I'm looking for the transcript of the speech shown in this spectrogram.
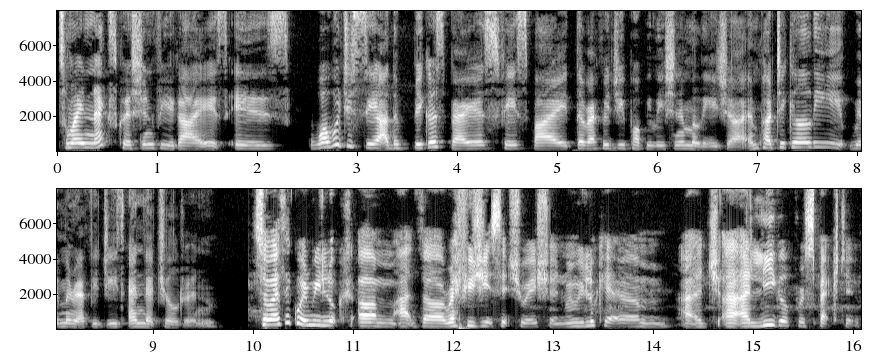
So my next question for you guys is what would you say are the biggest barriers faced by the refugee population in Malaysia, and particularly women refugees and their children? So I think when we look um, at the refugee situation, when we look at, um, at a, a legal perspective,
